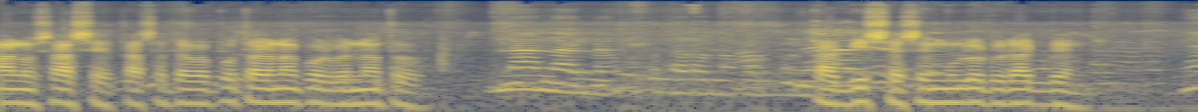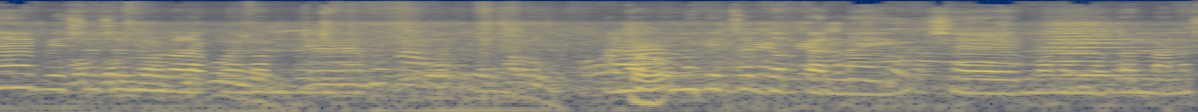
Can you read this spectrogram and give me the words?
মানুষ আসে তার সাথে আবার প্রতারণা করবেন না তো? না না না প্রতারণা করব না। তার বিশ্বাসের মূল্যটু রাখবেন? হ্যাঁ বিশ্বাসের মূল্য রাখব আলহামদুলিল্লাহ। আমার কোনো কিছুর দরকার নাই। সে মনের মতন মানুষ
